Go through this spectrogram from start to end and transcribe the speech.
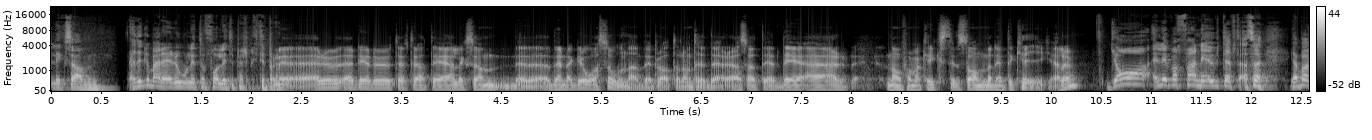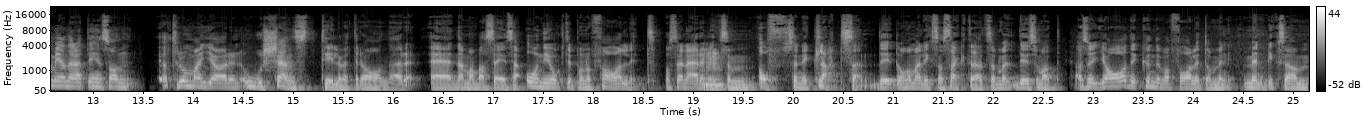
liksom jag tycker bara det är roligt att få lite perspektiv på det. Är, du, är det du är ute efter att det är liksom den där gråzonen vi pratade om tidigare? Alltså att det, det, är någon form av krigstillstånd men det är inte krig, eller? Ja, eller vad fan är jag ute efter? Alltså, jag bara menar att det är en sån jag tror man gör en otjänst till veteraner eh, när man bara säger så här, åh ni åkte på något farligt och sen är det mm. liksom off, sen är det klart sen. Det, då har man liksom sagt det, alltså, det är som att, alltså ja det kunde vara farligt då, men, men liksom,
